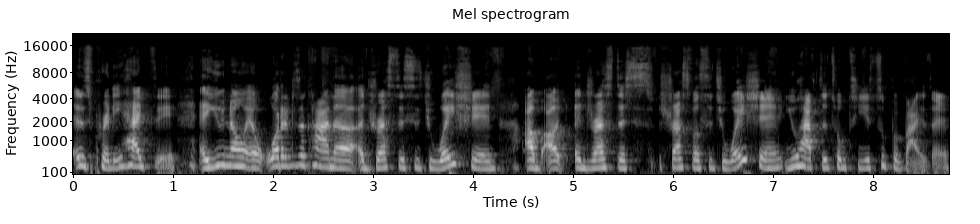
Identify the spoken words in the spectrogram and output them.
it's pretty hectic. And, you know, in order to kind of address the situation, uh, address this stressful situation, you have to talk to your supervisor.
